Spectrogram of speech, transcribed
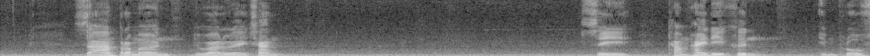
3. ประเมิน evaluation 4. ทำให้ดีขึ้น improve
